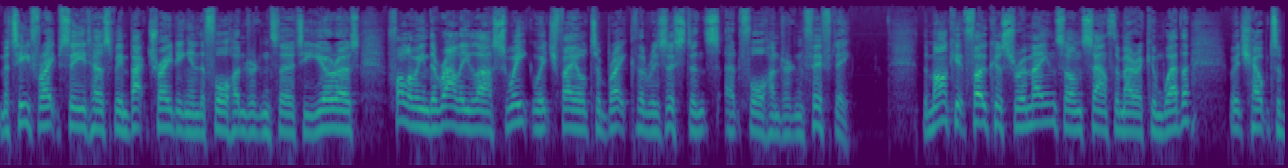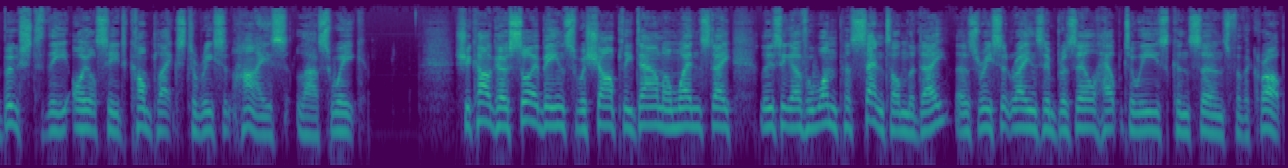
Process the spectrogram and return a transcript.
Matif rapeseed has been back trading in the 430 euros following the rally last week, which failed to break the resistance at 450. The market focus remains on South American weather, which helped to boost the oilseed complex to recent highs last week. Chicago soybeans were sharply down on Wednesday, losing over 1% on the day, as recent rains in Brazil helped to ease concerns for the crop.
